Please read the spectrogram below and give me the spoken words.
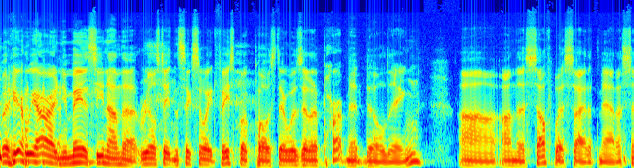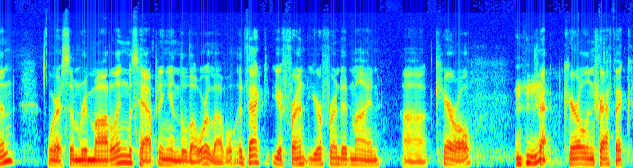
but here we are, and you may have seen on the Real Estate in 608 Facebook post there was an apartment building uh, on the southwest side of Madison where some remodeling was happening in the lower level. In fact, your friend, your friend and mine, uh, Carol. Tra- Carol in traffic.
